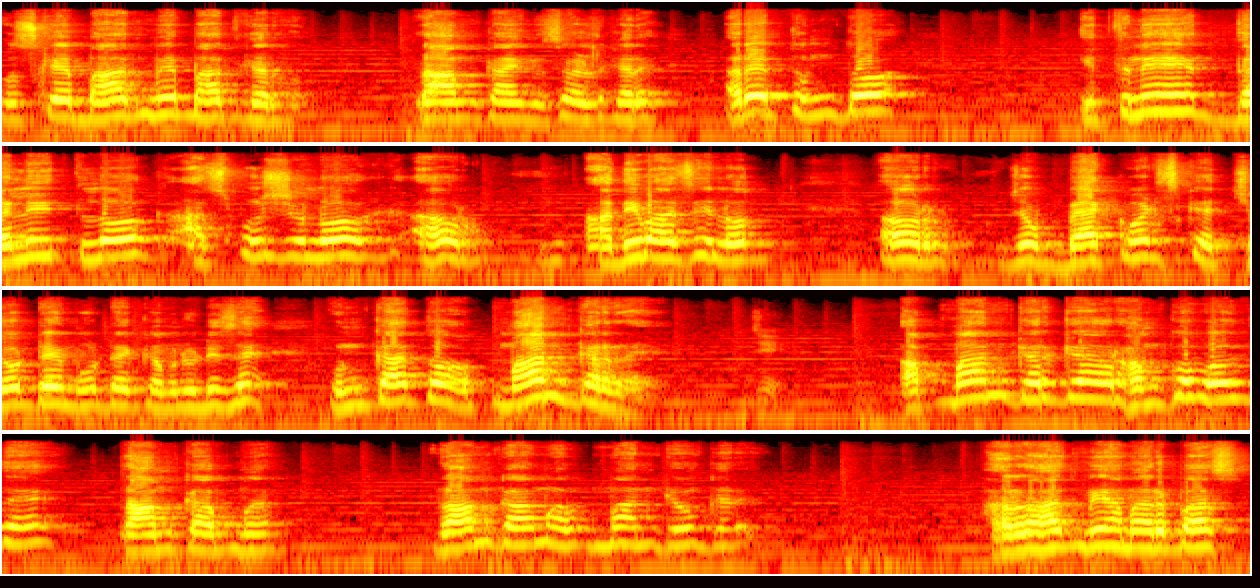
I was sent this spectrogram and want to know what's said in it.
उसके बाद में बात करो। राम का इंसल्ट करे। अरे तुम तो इतने दलित लोग, अस्पृश्य लोग और आदिवासी लोग और जो बैकवर्ड्स के छोटे मोटे कम्युनिटीज हैं, उनका तो अपमान कर रहे हैं। अपमान करके और हमको बोलते हैं राम का अपमान। राम का हम अपमान क्यों करें? हर आदमी हमारे पास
